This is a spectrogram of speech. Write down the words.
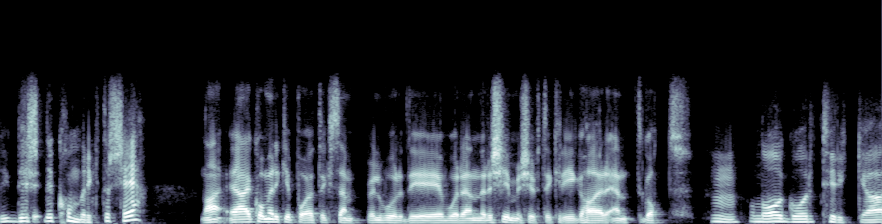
Det de, de kommer ikke til å skje. Nei, jeg kommer ikke på et eksempel hvor, de, hvor en regimeskiftekrig har endt godt. Mm. Og nå går Tyrkia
